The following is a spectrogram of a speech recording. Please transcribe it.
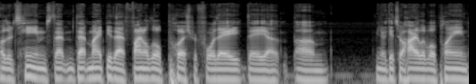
other teams that that might be that final little push before they they uh, um, you know get to a higher level of playing.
